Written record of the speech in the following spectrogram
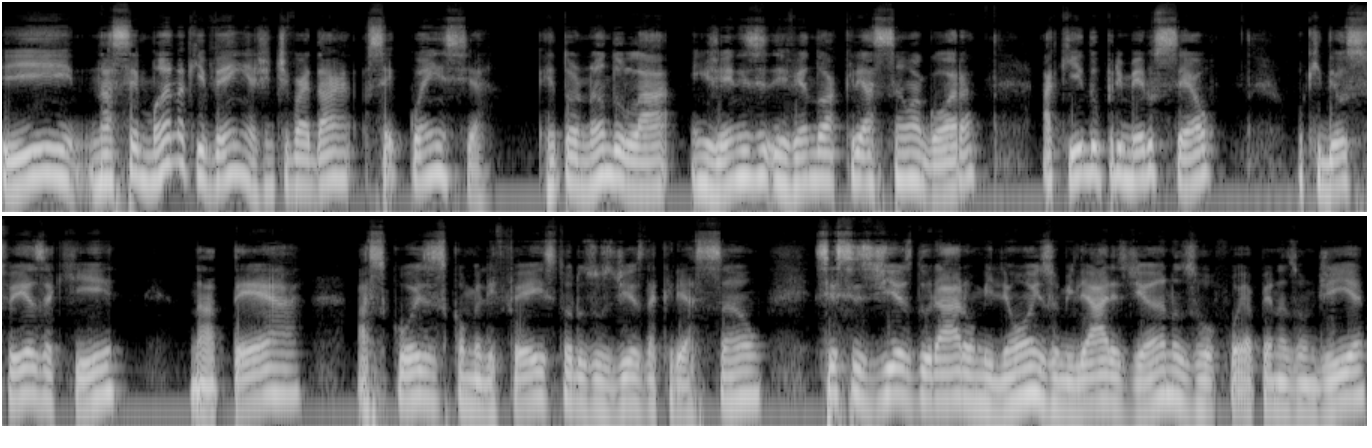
E na semana que vem a gente vai dar sequência, retornando lá em Gênesis e vendo a criação agora aqui do primeiro céu, o que Deus fez aqui na terra, as coisas como ele fez todos os dias da criação, se esses dias duraram milhões ou milhares de anos ou foi apenas um dia.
